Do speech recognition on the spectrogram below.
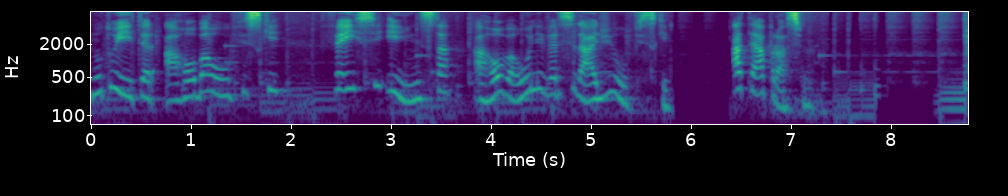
no Twitter, arroba UFSC, Face e Insta, arroba Universidade UFSC. Até a próxima! Thank you.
